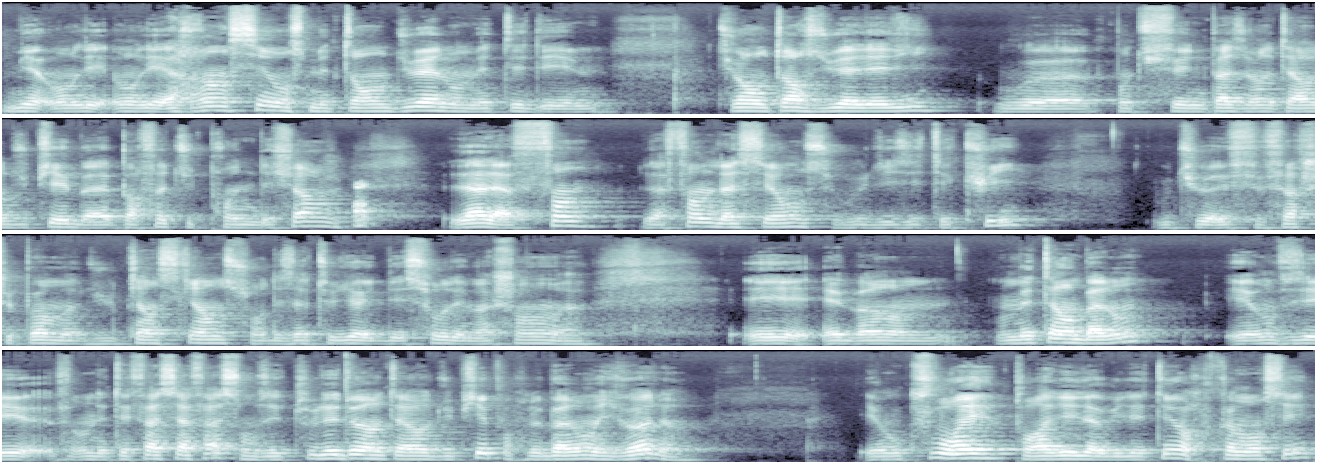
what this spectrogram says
mais on, les, on les rinçait, on se mettait en duel, on mettait des. Tu vois, en torse du Alali, où euh, quand tu fais une passe de l'intérieur du pied, bah, parfois tu te prends une décharge. Là, la fin, la fin de la séance où ils étaient cuits, où tu avais fait faire, je sais pas moi, du 15-15 sur des ateliers avec des sauts, des machins, euh, et, et ben, on mettait un ballon et on faisait, on était face à face, on faisait tous les deux à l'intérieur du pied pour que le ballon il vole. Et on courait pour aller là où il était, on recommençait.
